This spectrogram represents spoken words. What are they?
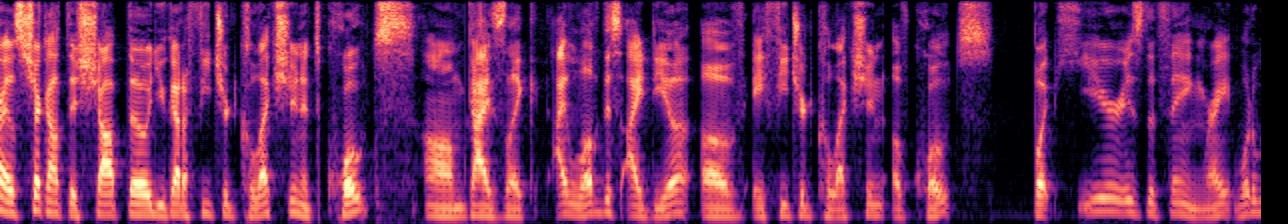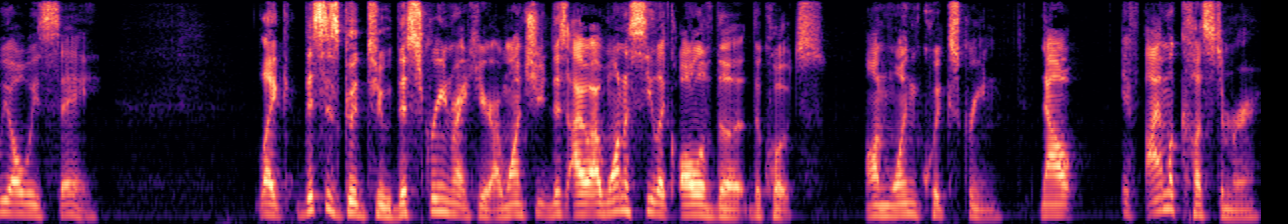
right, let's check out this shop though. You got a featured collection. It's quotes. Um, guys, like I love this idea of a featured collection of quotes. But here is the thing, right? What do we always say? like this is good too. This screen right here, I want you this. I, I want to see like all of the the quotes on one quick screen. Now, if I'm a customer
